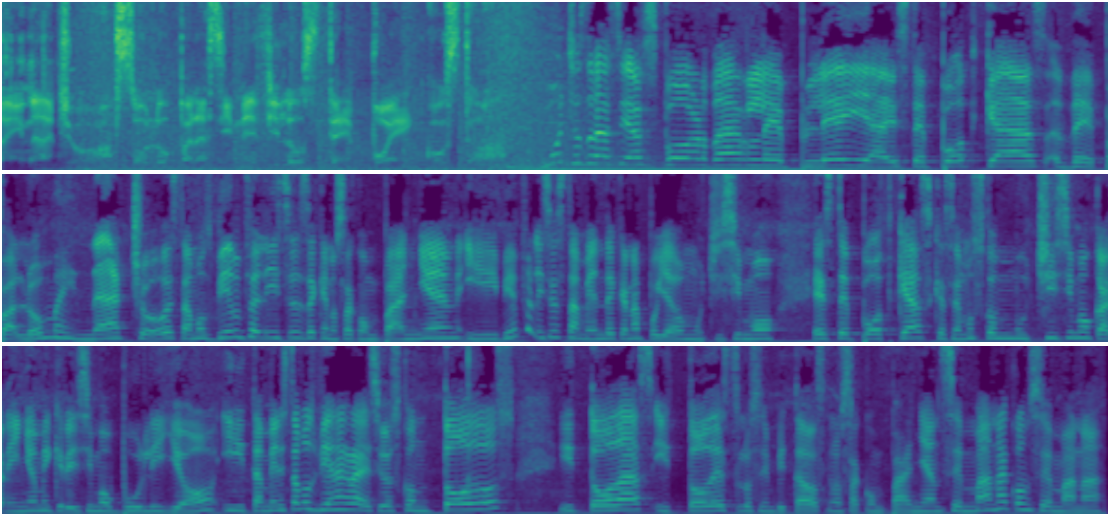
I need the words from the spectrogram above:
Y Nacho. Solo para cinéfilos de buen gusto. Muchas gracias por darle play a este podcast de Paloma y Nacho. Estamos bien felices de que nos acompañen y bien felices también de que han apoyado muchísimo este podcast que hacemos con muchísimo cariño, mi queridísimo Bully y yo. Y también estamos bien agradecidos con todos y todas y todos los invitados que nos acompañan semana con semana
